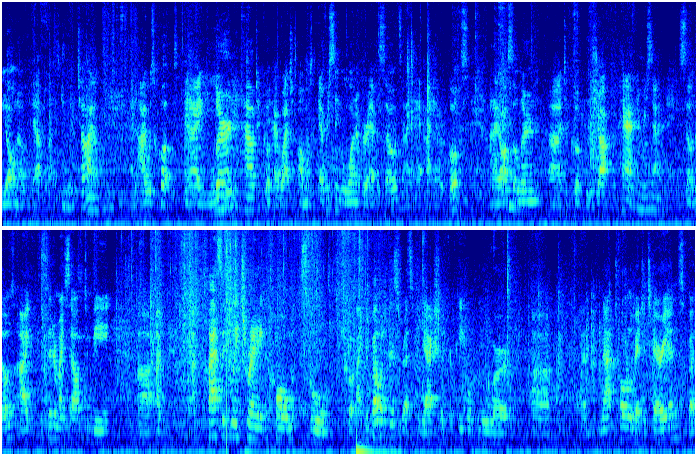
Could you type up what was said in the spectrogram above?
we all know who that was, Julia Child. And I was hooked, and I learned how to cook. I watched almost every single one of her episodes. I, ha- I have her books, and I also learned uh, to cook with Jacques Pepin every Saturday. So those, I consider myself to be uh, a, a classically trained home schooled cook. I developed this recipe actually for people who were uh, not total vegetarians, but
